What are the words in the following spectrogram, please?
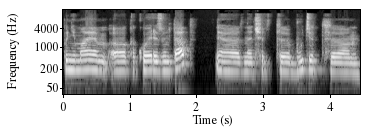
понимаем, какой результат значит, будет Э,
